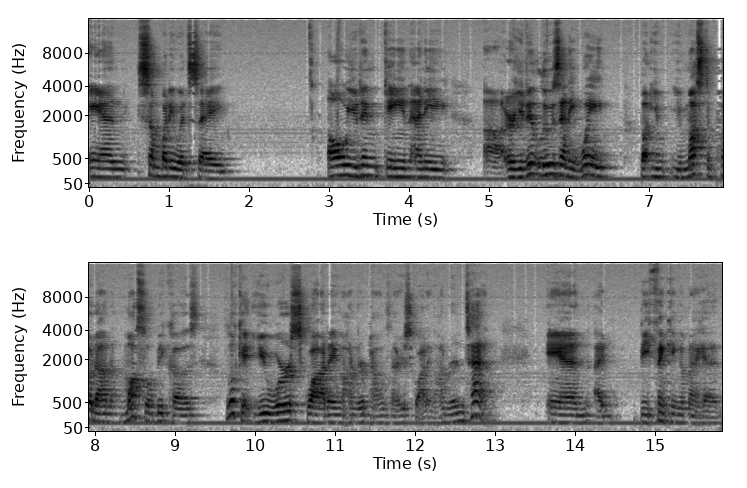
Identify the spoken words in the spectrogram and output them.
And somebody would say, oh, you didn't gain any, uh, or you didn't lose any weight, but you, you must have put on muscle because look at you were squatting 100 pounds, now you're squatting 110. And I'd be thinking in my head,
